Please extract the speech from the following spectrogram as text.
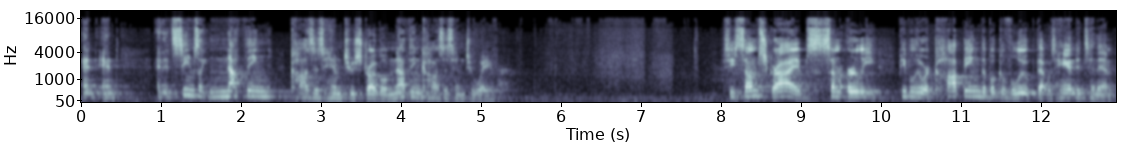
and, and, and it seems like nothing causes him to struggle, nothing causes him to waver? See, some scribes, some early people who were copying the book of Luke that was handed to them,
